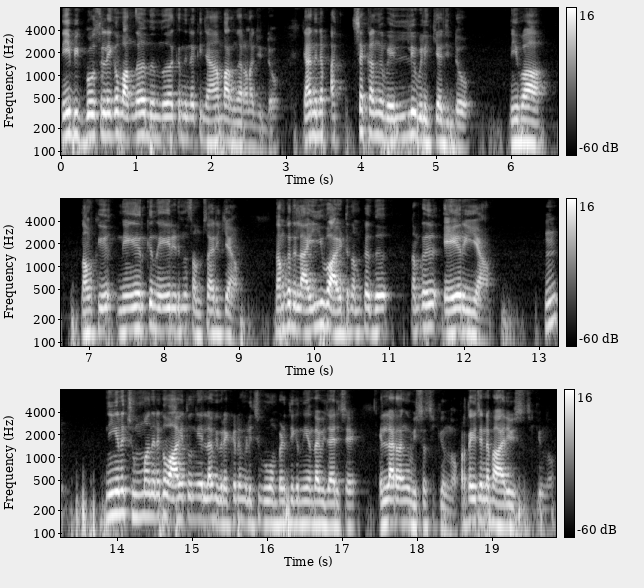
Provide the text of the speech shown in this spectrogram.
നീ ബിഗ് ബോസിലേക്ക് വന്നത് നിന്നതൊക്കെ നിനക്ക് ഞാൻ പറഞ്ഞു തരണം ജിൻഡോ? ഞാൻ നിന്നെ പച്ചക്കങ്ങ് വെല്ലുവിളിക്കുക ജിൻഡോ. നീ വാ. നമുക്ക് നേർക്ക് നേരിടുന്ന് സംസാരിക്കാം. നമുക്കത് ലൈവായിട്ട് നമുക്കത് നമുക്കത് എയർ ചെയ്യാം. നീ ഇങ്ങനെ ചുമ്മാ നിനക്ക് വായി തോന്നിയ എല്ലാ വിവരക്കേടും വിളിച്ചു പോകുമ്പോഴത്തേക്ക് നീ എന്താ വിചാരിച്ചേ? എല്ലാവരും അങ്ങ് വിശ്വസിക്കുന്നു. പ്രത്യേകിച്ച് എന്റെ ഭാര്യ വിശ്വസിക്കുന്നു.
